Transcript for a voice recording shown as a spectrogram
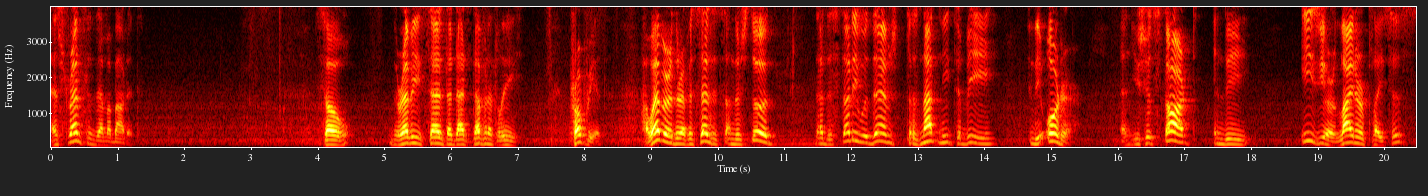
and strengthens them about it. So the Rebbe says that that's definitely appropriate. However, the Rebbe says it's understood that the study with them does not need to be in the order, and you should start in the easier, lighter places,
